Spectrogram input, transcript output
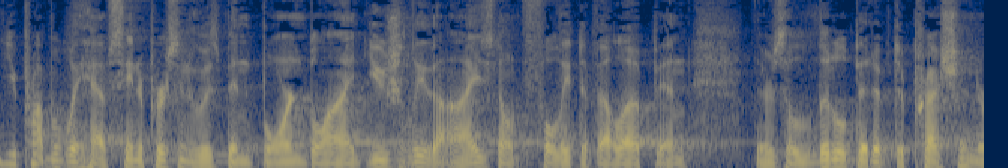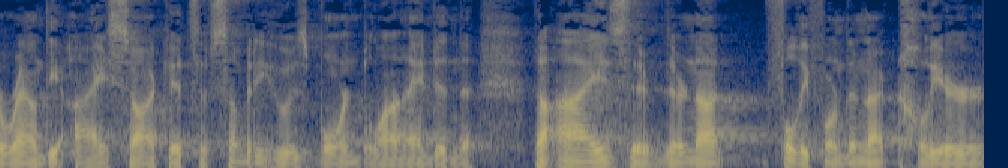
you probably have seen a person who has been born blind. Usually the eyes don't fully develop and there's a little bit of depression around the eye sockets of somebody who is born blind and the, the eyes, they're, they're not fully formed, they're not clear,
